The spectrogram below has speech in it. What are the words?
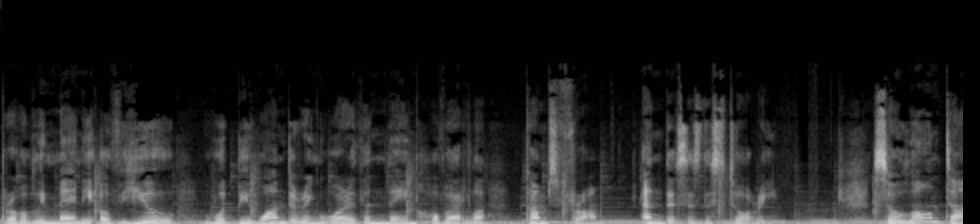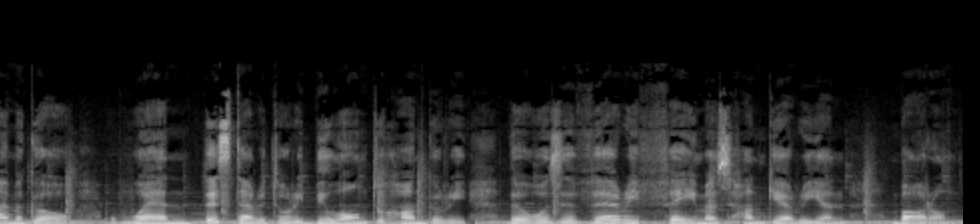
Probably many of you would be wondering where the name Hoverla comes from, and this is the story. So long time ago, when this territory belonged to Hungary, there was a very famous Hungarian baron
